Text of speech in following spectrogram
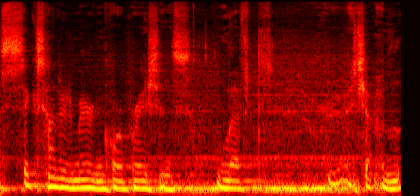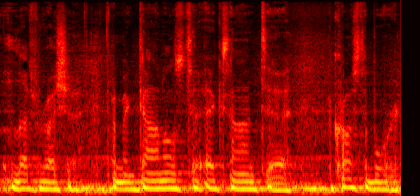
600 American corporations left left Russia, from McDonald's to Exxon to across the board.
